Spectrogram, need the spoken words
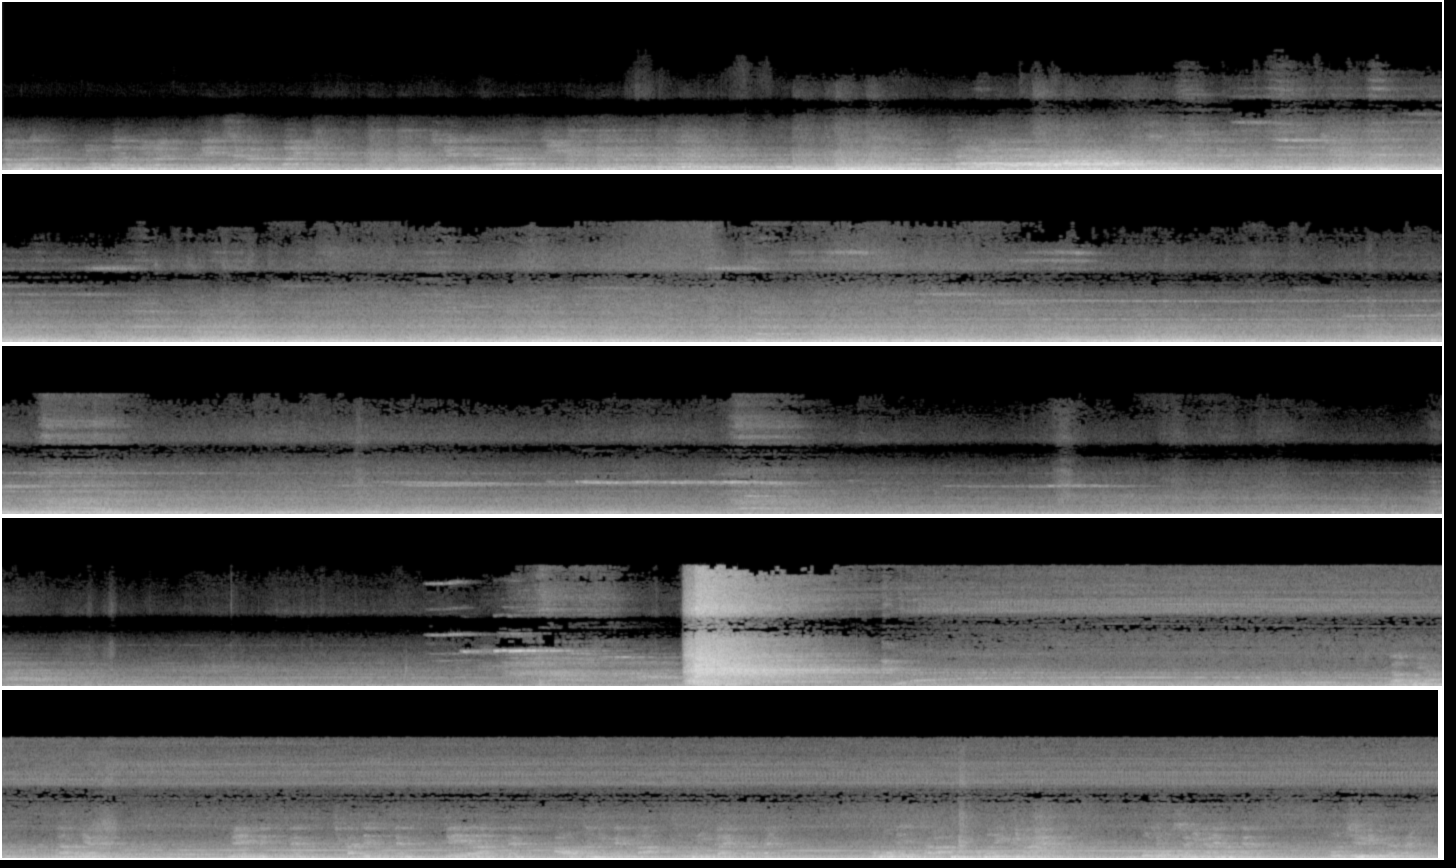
Uh-huh. 古屋、名古屋で。名鉄線、地下鉄線、JR 線、青谷線はお乗り換えください。この電車はこの駅まで。ご乗車になれません。ご注意ください。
